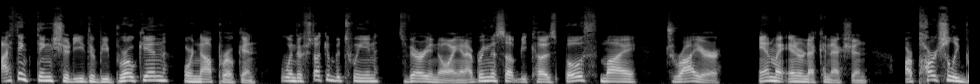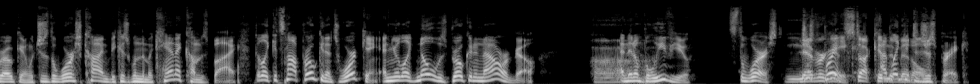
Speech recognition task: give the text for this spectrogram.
I think things should either be broken or not broken. When they're stuck in between, it's very annoying. And I bring this up because both my dryer and my internet connection are partially broken, which is the worst kind because when the mechanic comes by, they're like, it's not broken, it's working. And you're like, no, it was broken an hour ago. And they don't oh. believe you. It's the worst. Never get stuck in I'd the like it to just break.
